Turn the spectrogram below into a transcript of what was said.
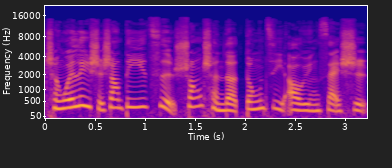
成为历史上第一次双城的冬季奥运赛事。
